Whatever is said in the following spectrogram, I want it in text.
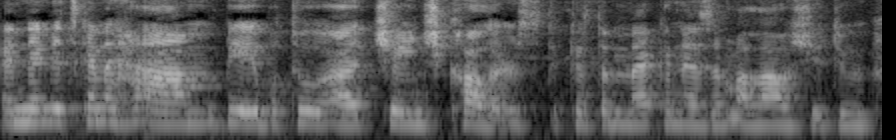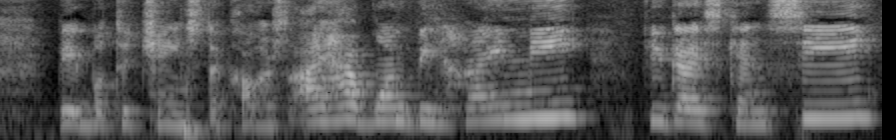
and then it's gonna um, be able to uh, change colors because the mechanism allows you to be able to change the colors. I have one behind me, if you guys can see.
